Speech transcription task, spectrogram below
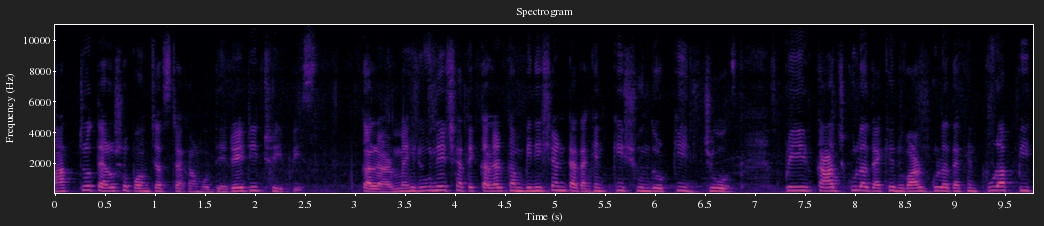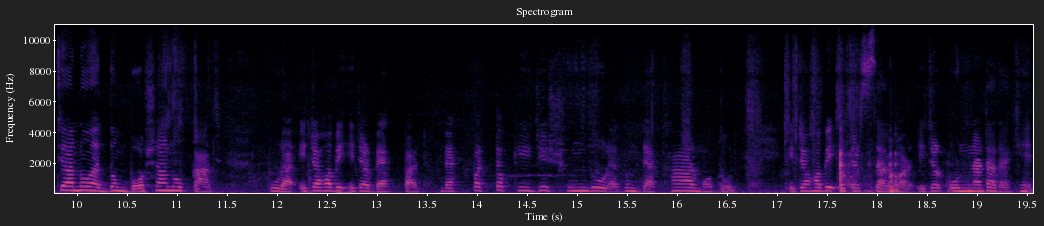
মাত্র তেরোশো পঞ্চাশ টাকার মধ্যে রেডি থ্রি পিস কালার মেহরুনের সাথে কালার কম্বিনেশনটা দেখেন কি সুন্দর, কি জোস। কাজগুলো দেখেন ওয়ার্কগুলো দেখেন, পুরা পিটানো, একদম বসানো কাজ। পুরা, এটা হবে এটার ব্যাক পার্ট ব্যাক পার্টটা কি যে সুন্দর, একদম দেখার মতন। এটা হবে এটার সালোয়ার, এটার ওড়নাটা দেখেন।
